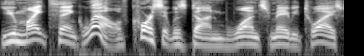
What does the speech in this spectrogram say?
You might think, well, of course it was done once, maybe twice.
